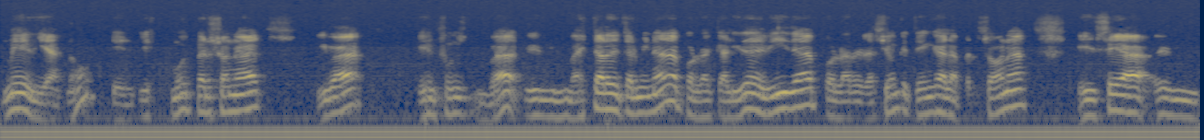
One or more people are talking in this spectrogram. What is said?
media, ¿no? Es muy personal y va va, a estar determinada por la calidad de vida, por la relación que tenga la persona, y sea em,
